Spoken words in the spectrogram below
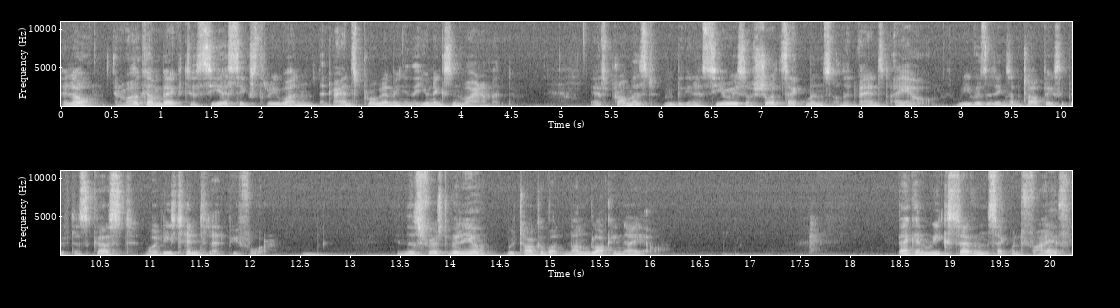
Hello, and welcome back to CS631 Advanced Programming in the Unix Environment. As promised, we'll begin a series of short segments on advanced I.O., revisiting some topics that we've discussed, or at least hinted at before. In this first video, we'll talk about non-blocking I.O. Back in week 7, segment 5,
